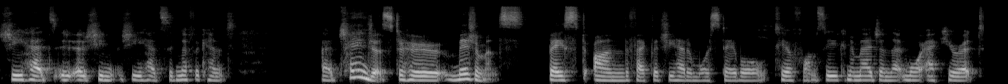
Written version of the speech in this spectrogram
she had uh, she she had significant uh, changes to her measurements based on the fact that she had a more stable tear film. So you can imagine that more accurate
